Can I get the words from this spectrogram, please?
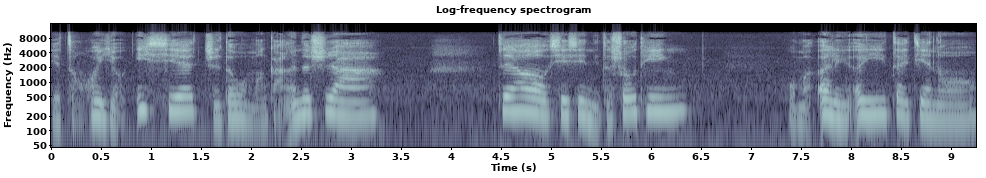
也总会有一些值得我们感恩的事啊。最后，谢谢你的收听，我们二零二一再见哦。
